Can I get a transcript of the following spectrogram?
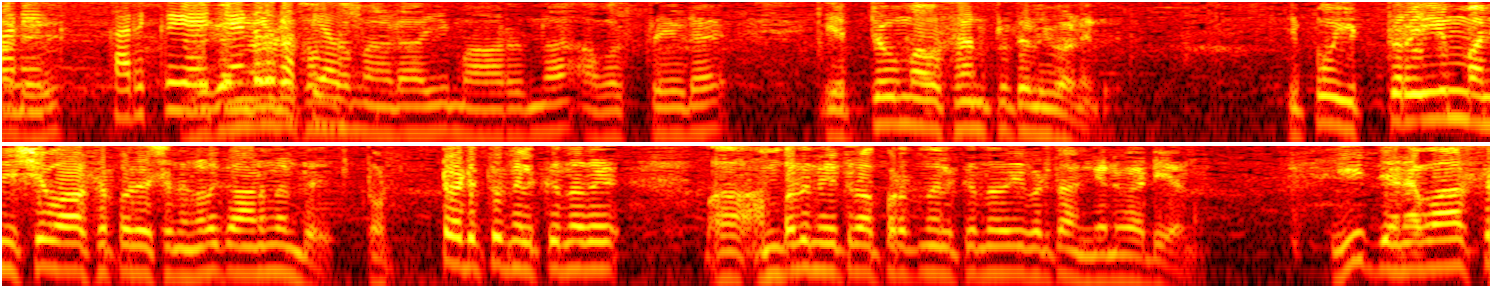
ആനയെ കരക്ക് കയറ്റേണ്ടതും മൃഗങ്ങളുടെ അത്യാവശ്യം. മാറുന്ന അവസ്ഥയുടെ ഏറ്റവും അവസാനത്തെ തെളിവാണിത്. ഇപ്പോൾ ഇത്രയും മനുഷ്യവാസ പ്രദേശം നിങ്ങൾ കാണുന്നുണ്ട്. തൊട്ടടുത്ത് നിൽക്കുന്നത് അമ്പത് മീറ്റർ അപ്പുറത്ത് നിൽക്കുന്നത് ഇവിടുത്തെ അംഗൻവാടിയാണ്. ഈ ജനവാസ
